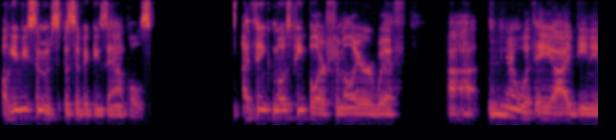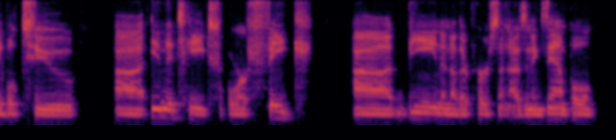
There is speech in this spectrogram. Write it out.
I'll give you some specific examples. I think most people are familiar with uh, with AI being able to uh, imitate or fake uh, being another person. As an example,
